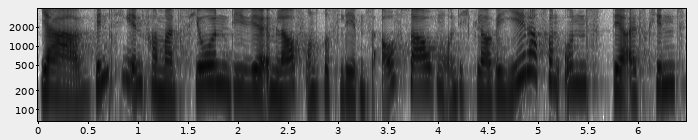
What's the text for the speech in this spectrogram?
ja, winzige Informationen, die wir im Laufe unseres Lebens aufsaugen. Und ich glaube, jeder von uns, der als Kind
